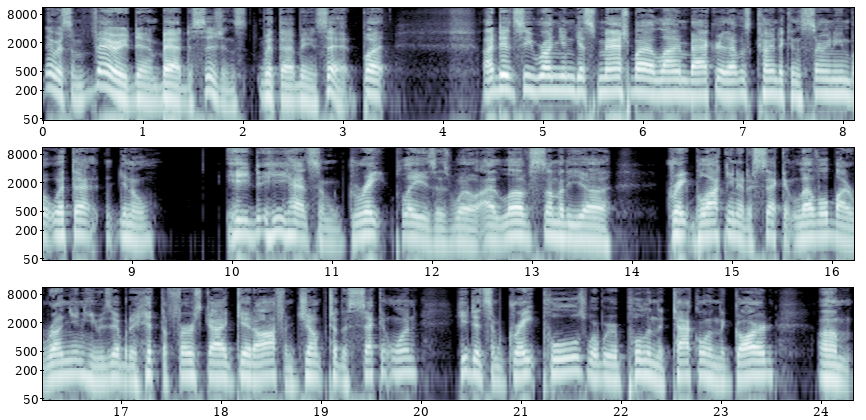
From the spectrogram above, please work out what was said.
There were some very damn bad decisions. With that being said, but I did see Runyan get smashed by a linebacker. That was kind of concerning. But with that, you know, he he had some great plays as well. I loved some of the uh, great blocking at a second level by Runyan. He was able to hit the first guy, get off, and jump to the second one. He did some great pulls where we were pulling the tackle and the guard. Um,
